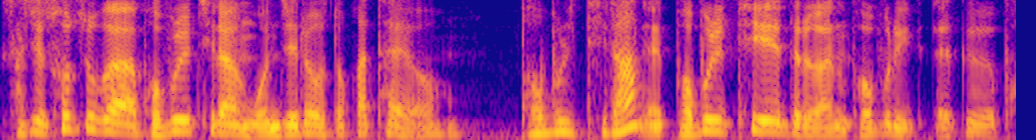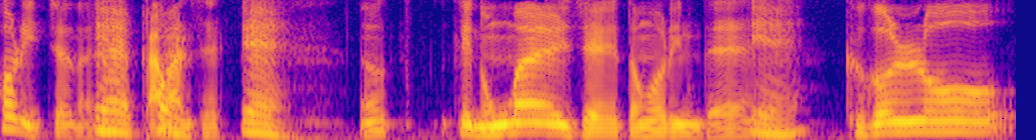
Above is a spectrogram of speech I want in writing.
사실 소주가 버블티랑 원재료 똑같아요. 버블티랑? 네, 버블티에 들어가는 버블이 그 펄이 있잖아요. 예, 까만색. 예. 어, 그게 녹말 이제 덩어리인데 예. 그걸로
